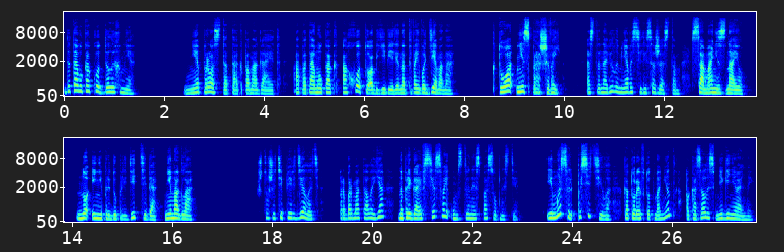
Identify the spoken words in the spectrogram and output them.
до того, как отдал их мне. Не просто так помогает, а потому как охоту объявили на твоего демона. Кто, не спрашивай. Остановила меня Василиса жестом. Сама не знаю, но и не предупредить тебя не могла. Что же теперь делать? Пробормотала я, напрягая все свои умственные способности. И мысль посетила, которая в тот момент показалась мне гениальной.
